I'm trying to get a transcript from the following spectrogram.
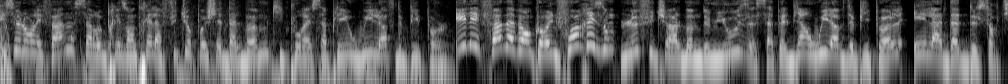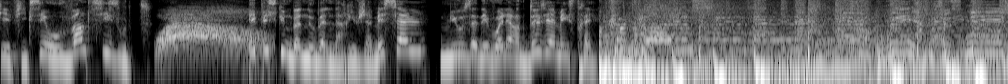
Et selon les fans, ça représenterait la future pochette d'album qui pourrait s'appeler We Love the People. Et les fans avaient encore une fois raison. Le futur album de Muse s'appelle bien We Love the People et la date de sortie est fixée au 26 août. et puisqu'une bonne nouvelle n'arrive jamais seule, Muse a dévoilé un deuxième extrait. compliance. We just need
